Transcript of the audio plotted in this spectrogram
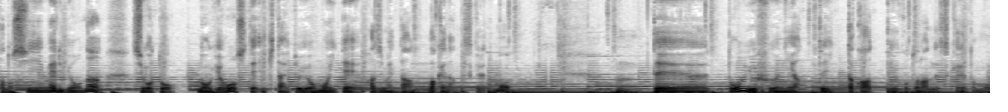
楽しめるような仕事農業をしていきたいという思いで始めたわけなんですけれども、うん、でどういうふうにやっていったかっていうことなんですけれども。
